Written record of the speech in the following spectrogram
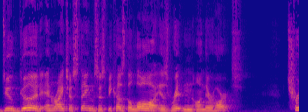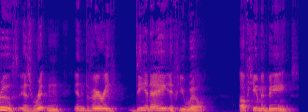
do good and righteous things is because the law is written on their hearts. Truth is written in the very DNA, if you will, of human beings.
